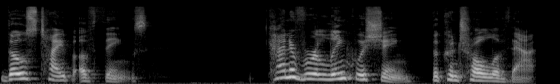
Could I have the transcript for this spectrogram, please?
those type of things. Kind of relinquishing the control of that.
